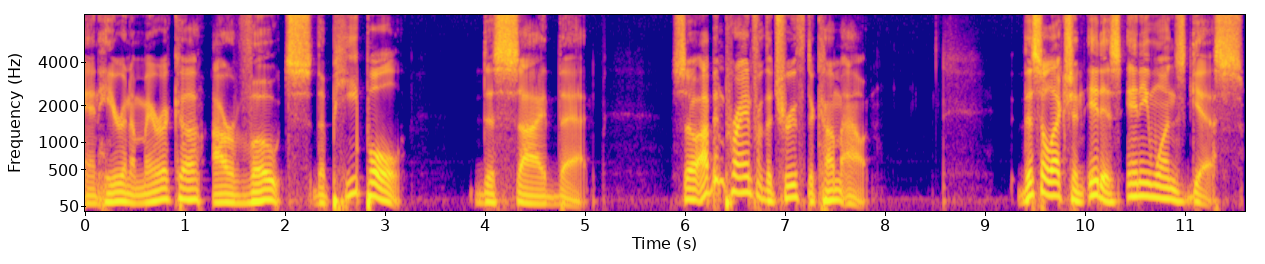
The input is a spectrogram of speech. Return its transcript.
And here in America, our votes, the people decide that. So I've been praying for the truth to come out. This election, it is anyone's guess.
